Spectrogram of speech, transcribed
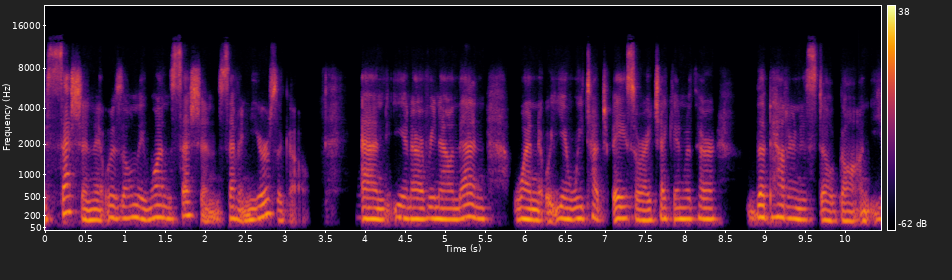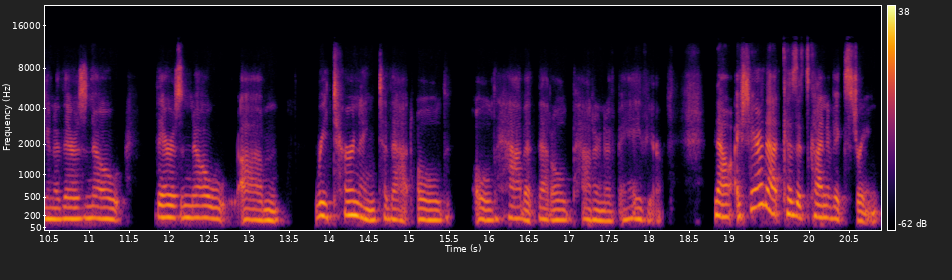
session, it was only one session seven years ago. And, you know, every now and then when you know we touch base or I check in with her, the pattern is still gone. You know, there's no, there's no um returning to that old old habit, that old pattern of behavior. Now, I share that because it's kind of extreme.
